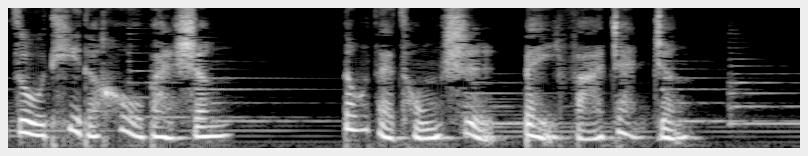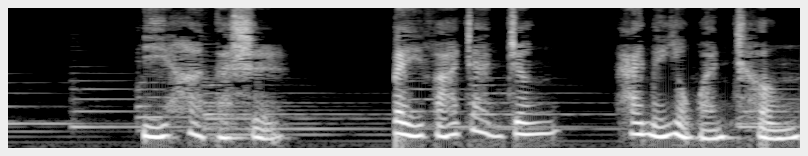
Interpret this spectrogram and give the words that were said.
祖逖的后半生都在从事北伐战争，遗憾的是。北伐战争还没有完成，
